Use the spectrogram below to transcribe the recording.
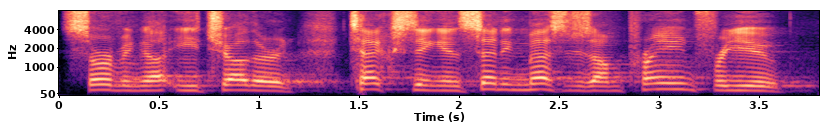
Serving uh, each other and texting and sending messages. I'm praying for you.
